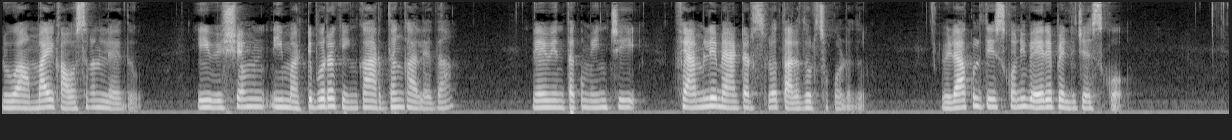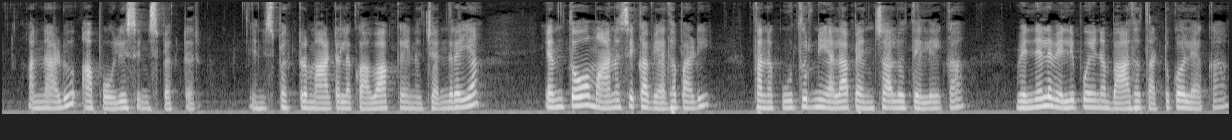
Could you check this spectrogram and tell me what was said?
నువ్వు ఆ అమ్మాయికి అవసరం లేదు. ఈ విషయం నీ మట్టిబుర్రకి ఇంకా అర్థం కాలేదా? మేము ఇంతకు మించి ఫ్యామిలీ మ్యాటర్స్లో తలదూర్చకూడదు. విడాకులు తీసుకొని వేరే పెళ్ళి చేసుకో అన్నాడు ఆ పోలీస్ ఇన్స్పెక్టర్. ఇన్స్పెక్టర్ మాటలకు అవాక్కైన చంద్రయ్య ఎంతో మానసిక వ్యధపడి తన కూతుర్ని ఎలా పెంచాలో తెలియక వెన్నెల వెళ్ళిపోయిన బాధ తట్టుకోలేక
